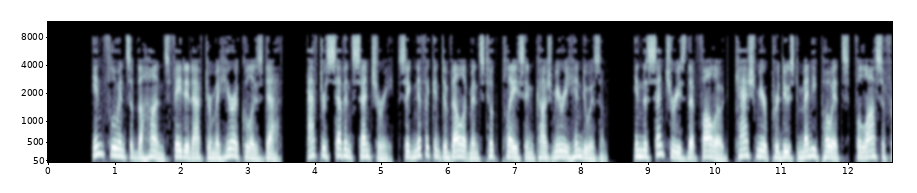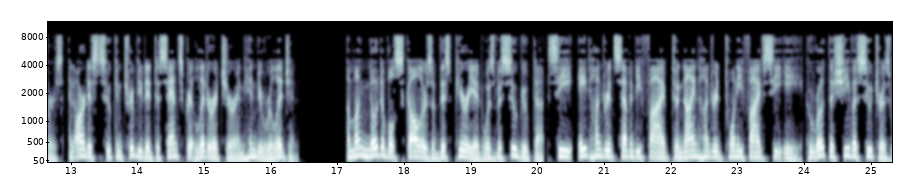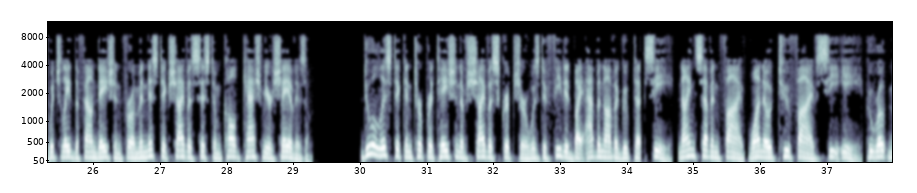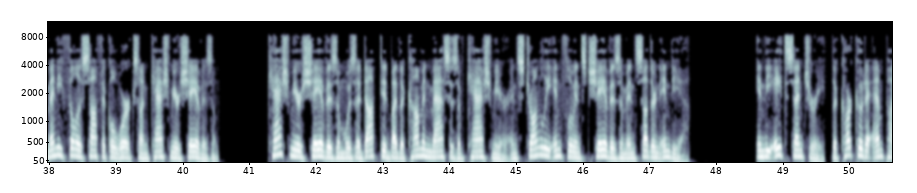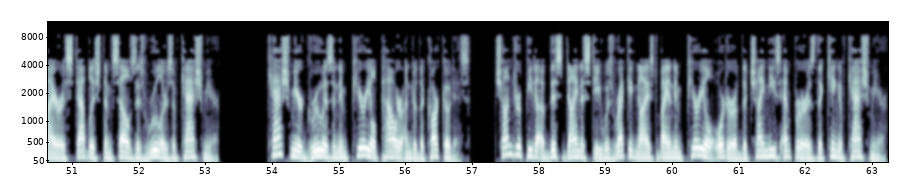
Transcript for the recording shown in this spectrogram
Influence of the Huns faded after Mihirakula's death. After 7th century, significant developments took place in Kashmiri Hinduism. In the centuries that followed, Kashmir produced many poets, philosophers, and artists who contributed to Sanskrit literature and Hindu religion. Among notable scholars of this period was Vasugupta c. 875–925 CE who wrote the Shiva Sutras which laid the foundation for a monistic Shaiva system called Kashmir Shaivism. Dualistic interpretation of Shaiva scripture was defeated by Abhinavagupta c. 975-1025 CE who wrote many philosophical works on Kashmir Shaivism. Kashmir Shaivism was adopted by the common masses of Kashmir and strongly influenced Shaivism in southern India. In the 8th century, the Karkota Empire established themselves as rulers of Kashmir. Kashmir grew as an imperial power under the Karkotas. Chandrapita of this dynasty was recognized by an imperial order of the Chinese emperor as the king of Kashmir.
